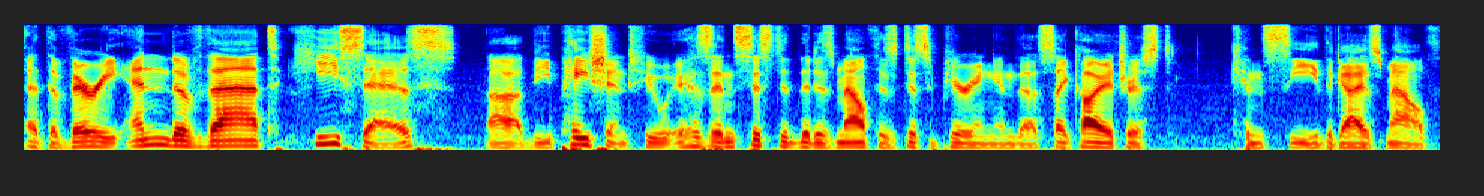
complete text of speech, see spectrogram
at the very end of that, he says uh, the patient who has insisted that his mouth is disappearing, and the psychiatrist can see the guy's mouth.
